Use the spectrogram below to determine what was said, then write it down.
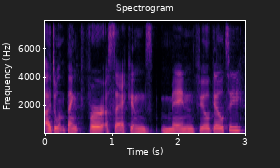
I don't think for a second men feel guilty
